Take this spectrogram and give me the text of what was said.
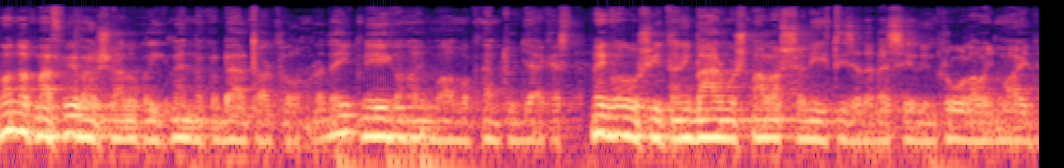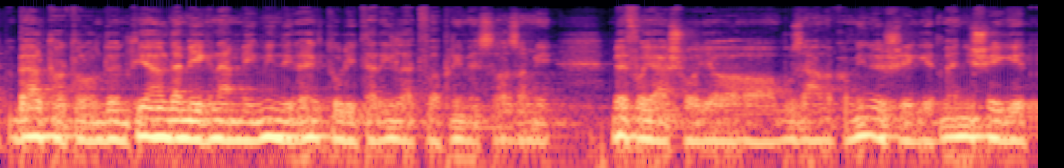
vannak már fővásárlók, akik mennek a beltartalomra, de itt még a nagymalmok nem tudják ezt megvalósítani, bár most már lassan évtizede beszélünk róla, hogy majd a beltartalom dönti el, de még nem, még mindig a hektoliter, illetve a primessa az, ami befolyásolja a buzának a minőségét, mennyiségét.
